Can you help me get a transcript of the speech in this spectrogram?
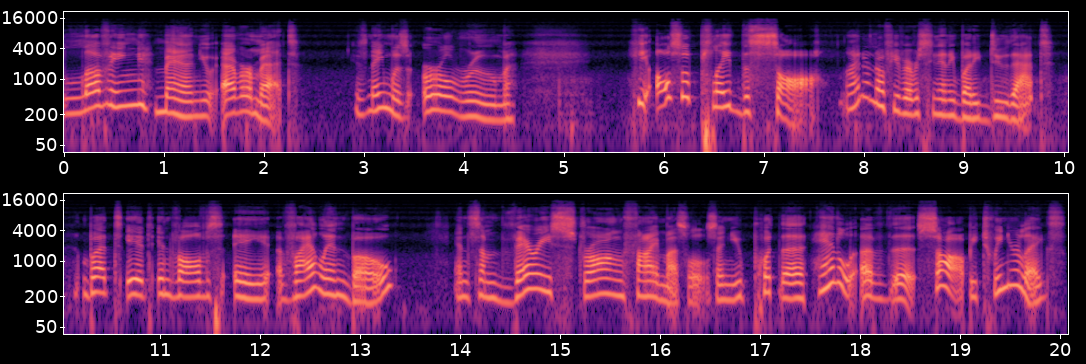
loving man you ever met. His name was Earl Room. He also played the saw. I don't know if you've ever seen anybody do that, but it involves a violin bow and some very strong thigh muscles. And you put the handle of the saw between your legs,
